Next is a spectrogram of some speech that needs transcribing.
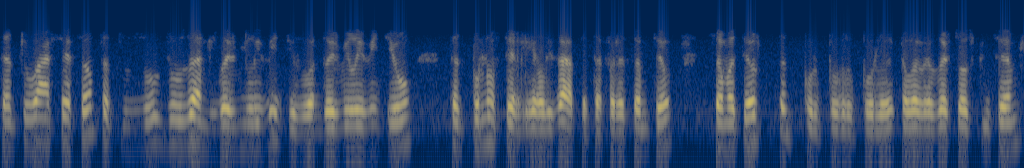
tanto à exceção tanto dos, dos, anos 2020 e do ano 2021, tanto por não ser realizado tanto a Feira de São Mateus, São Mateus portanto, por, por, por, pelas razões que todos conhecemos,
